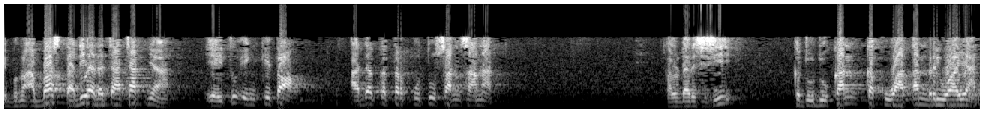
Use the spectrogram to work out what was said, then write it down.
Ibnu Abbas tadi ada cacatnya, yaitu ingkita, ada keterputusan sanat. Kalau dari sisi kedudukan kekuatan riwayat.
